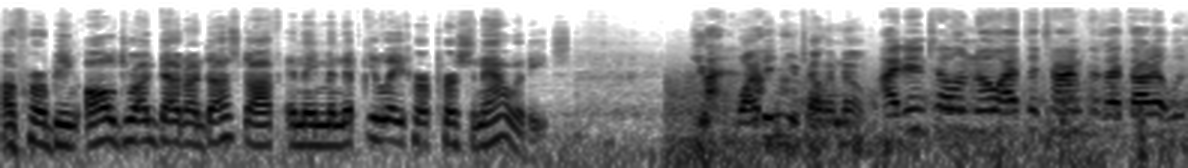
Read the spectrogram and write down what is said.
of her being all drugged out on dust off, and they manipulate her personalities. You, why didn't you tell him no? I didn't tell him no at the time because I thought it was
